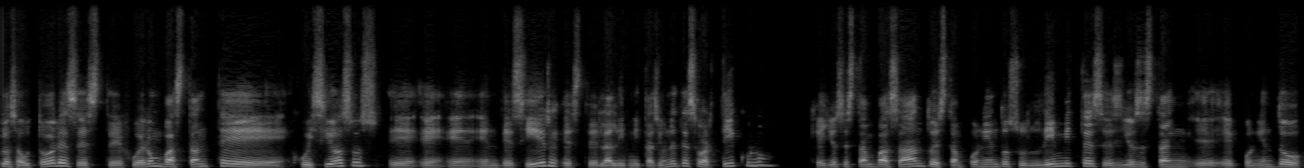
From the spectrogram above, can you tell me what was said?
los autores este, fueron bastante juiciosos eh, eh, en, decir este, las limitaciones de su artículo, que ellos están basando, están poniendo sus límites, ellos están eh, poniendo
